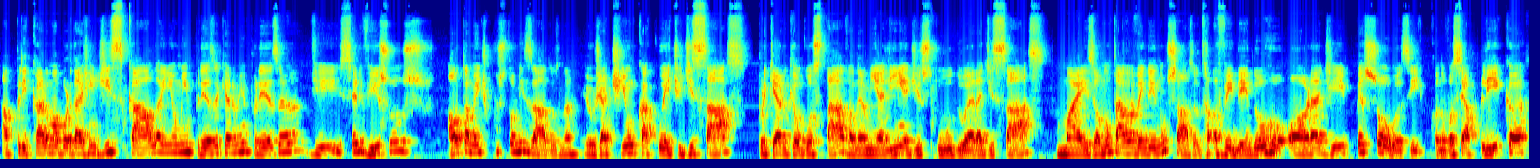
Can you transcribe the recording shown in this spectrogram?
aplicar uma abordagem de escala em uma empresa que era uma empresa de serviços altamente customizados, né? Eu já tinha um cacuete de SaaS, porque era o que eu gostava, né? A minha linha de estudo era de SaaS mas eu não estava vendendo um SaaS, eu estava vendendo hora de pessoas. E quando você aplica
